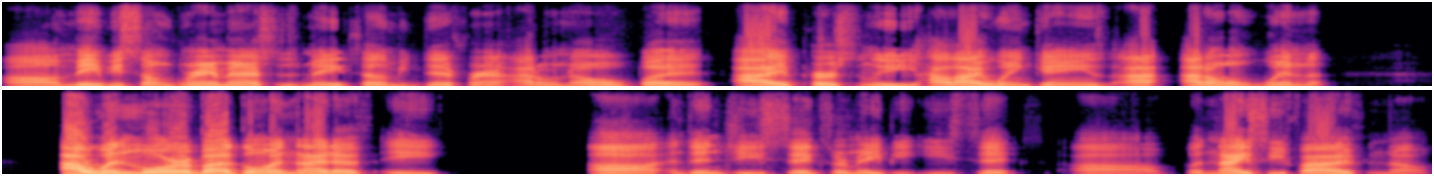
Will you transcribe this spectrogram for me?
Uh, maybe some grandmasters may tell me different. I don't know, but I personally, how I win games, I, I don't win. I win more by going knight f8, uh, and then g6 or maybe e6. Uh, but knight c5, no.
